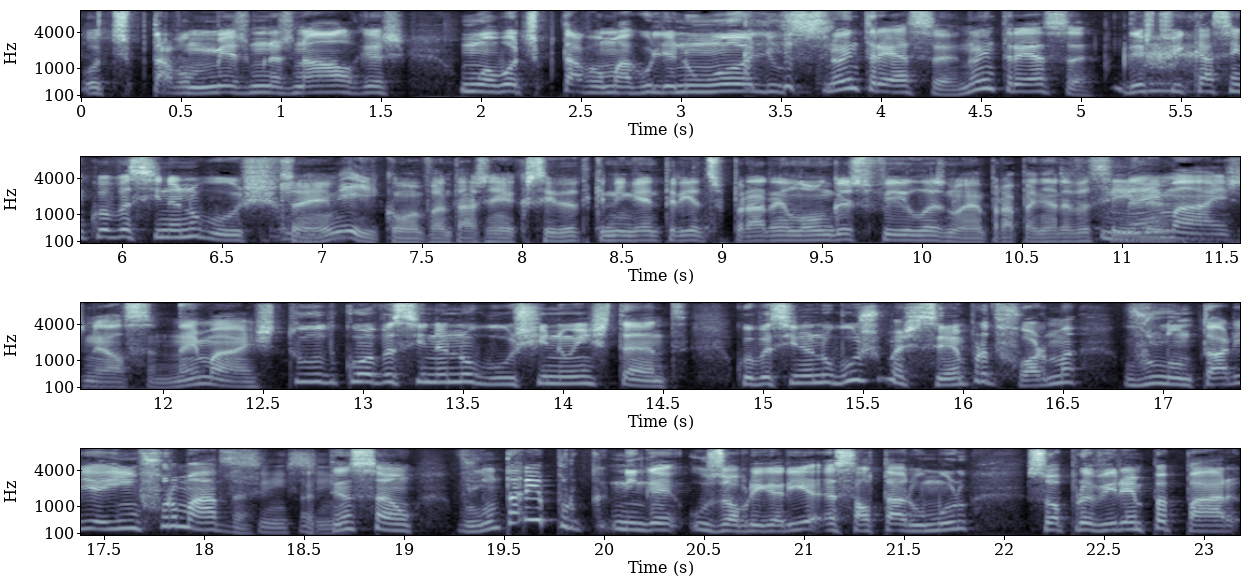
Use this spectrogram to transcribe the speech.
outros espetavam mesmo nas nalgas, um ou outro espetava uma agulha num olho. Não interessa, não interessa. Desde que ficassem com a vacina no bucho. Sim, e com a vantagem acrescida de que ninguém teria de esperar em longas filas, não é? Para apanhar a vacina. Nem mais, Nelson, nem mais. Tudo com a vacina no bucho e no instante. Com a vacina no bucho, mas sempre de forma voluntária e informada. Sim, sim. Atenção, voluntária porque ninguém os obrigaria a saltar o muro só para virem papar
